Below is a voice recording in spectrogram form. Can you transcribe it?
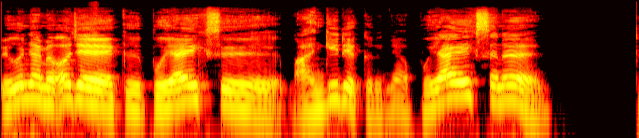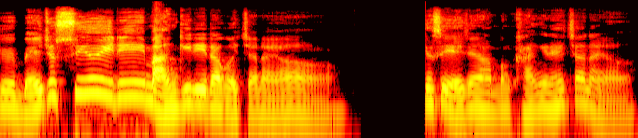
왜 그러냐면 어제 그 VIX 만길이었거든요. VIX는 그 매주 수요일이 만길이라고 했잖아요. 그래서 예전에 한번 강의를 했잖아요.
